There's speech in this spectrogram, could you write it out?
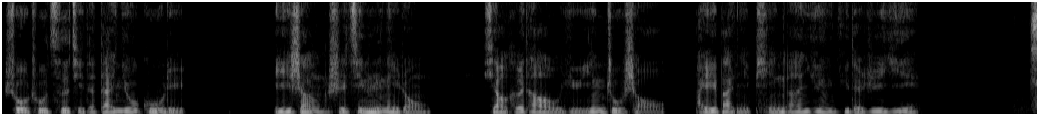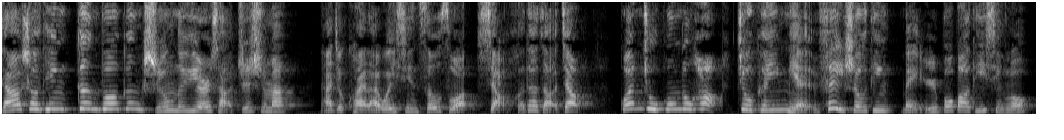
说出自己的担忧、顾虑。以上是今日内容。小核桃语音助手陪伴你平安孕育的日夜。想要收听更多更实用的育儿小知识吗？那就快来微信搜索“小核桃早教”，关注公众号就可以免费收听每日播报提醒喽。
